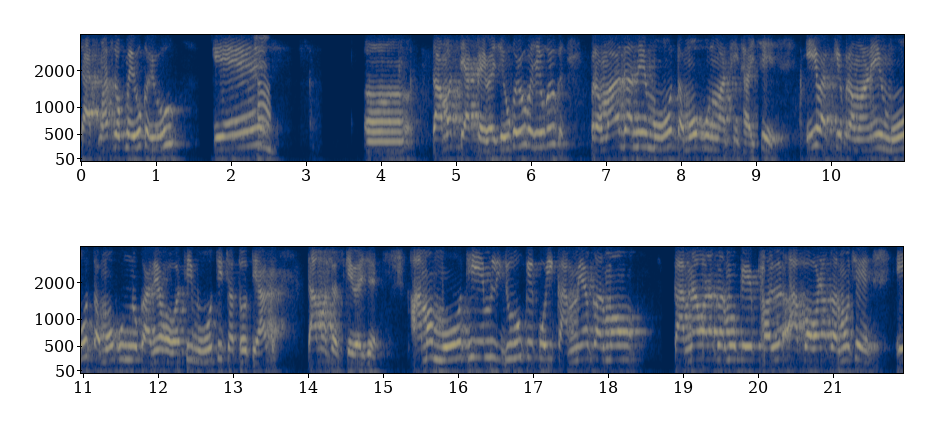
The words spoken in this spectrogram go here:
સાતમા શ્લોકમાં એવું કહ્યું કે તામસ ત્યાગ કહેવાય છે. એવું કહ્યું પછી એવું કહ્યું કે પ્રમાદ અને મોહ તમો ગુણમાંથી થાય છે. એ વાક્ય પ્રમાણે મોહ તમો ગુણનું કાર્ય હોવાથી મોહથી થતો ત્યાગ તામસ જ કહેવાય છે. આમાં મોહથી એમ લીધું કે કોઈ કામ્ય કર્મો કામનાવાળા કર્મો કે ફલ આપવાવાળા કર્મો છે એ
